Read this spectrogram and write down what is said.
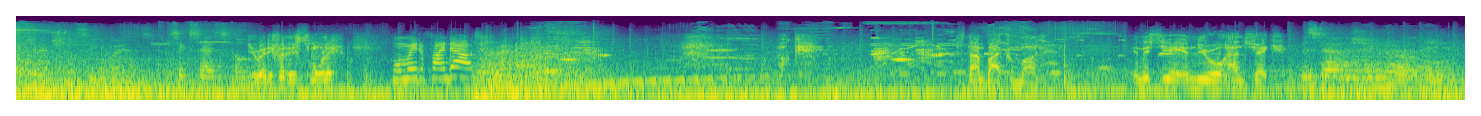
Projection sequence successful. You ready for this, Smalley? One way to find out. Okay. Stand by, command. Initiate a neural handshake. Establishing neural link.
